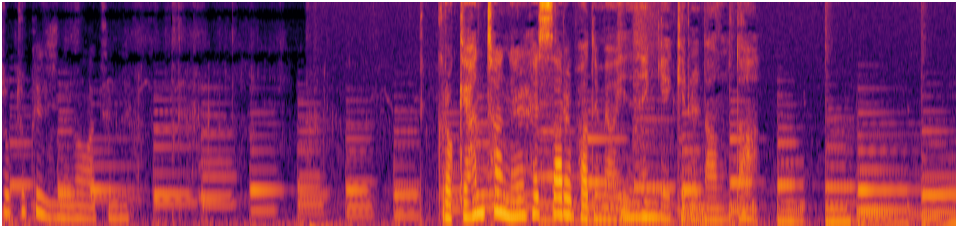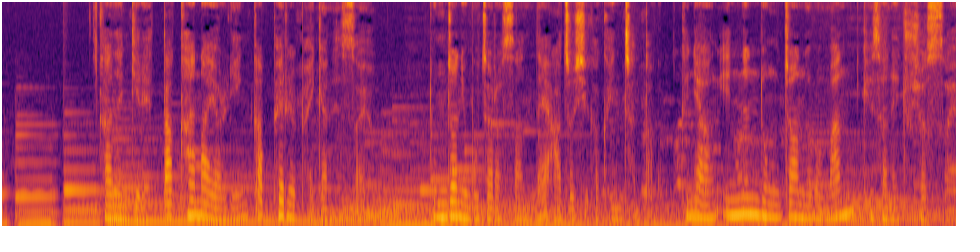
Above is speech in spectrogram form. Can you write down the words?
촉촉해지는 것 같은데. 그렇게 한창을 햇살을 받으며 인생 얘기를 나누다 가는 길에 딱 하나 열린 카페를 발견했어요. 동전이 모자랐었는데 아저씨가 괜찮다고 그냥 있는 동전으로만 계산해 주셨어요.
